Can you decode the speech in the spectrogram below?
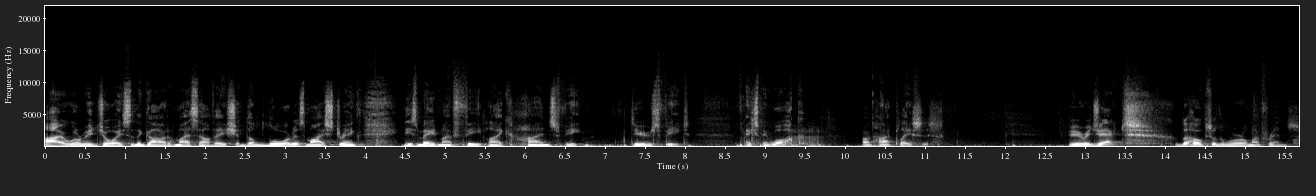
I will rejoice in the God of my salvation. The Lord is my strength, He's made my feet like hinds' feet. deer's feet, makes me walk on high places. You reject the hopes of the world, my friends.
